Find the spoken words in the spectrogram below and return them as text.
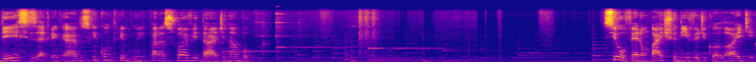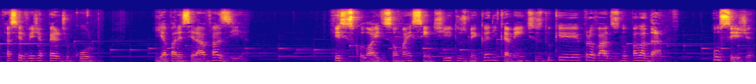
desses agregados que contribuem para a suavidade na boca. Se houver um baixo nível de coloide, a cerveja perde o corpo e aparecerá vazia. Esses coloides são mais sentidos mecanicamente do que provados no paladar. Ou seja,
